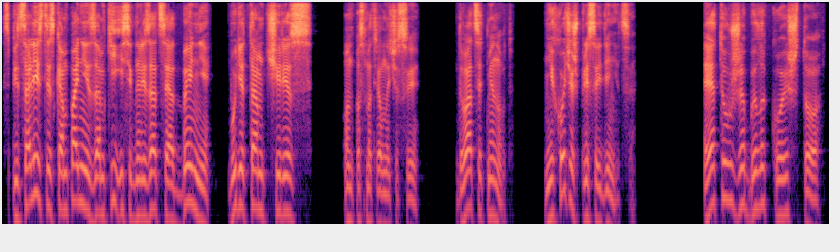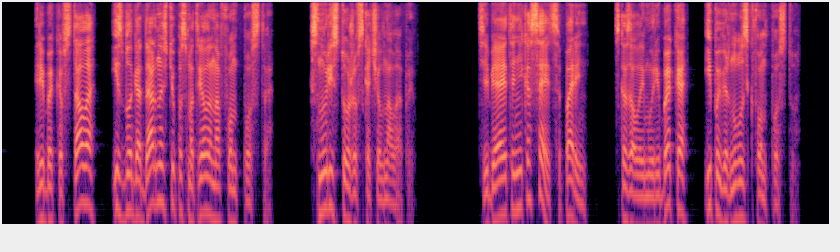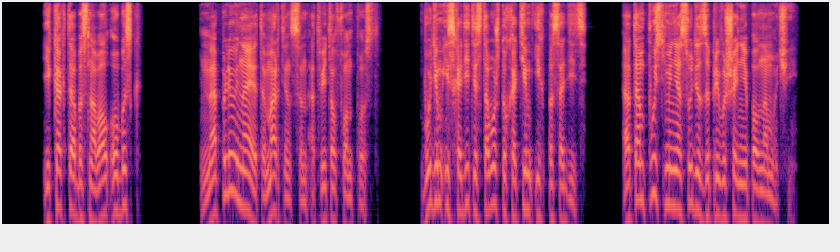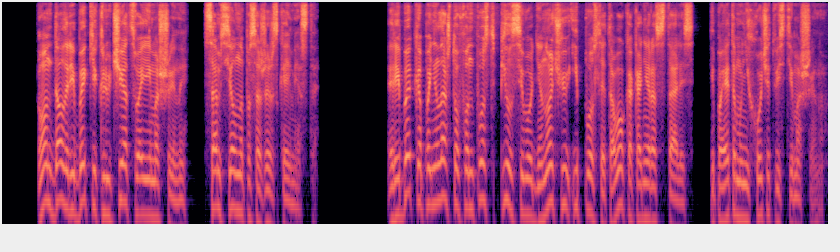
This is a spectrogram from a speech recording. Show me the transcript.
Специалист из компании «Замки и сигнализация» от Бенни будет там через...» Он посмотрел на часы. «20 минут. Не хочешь присоединиться?» Это уже было кое-что. Ребекка встала и с благодарностью посмотрела на фон поста. Снурис тоже вскочил на лапы. «Тебя это не касается, парень», — сказала ему Ребекка и повернулась к фон посту. «И как ты обосновал обыск?» «Наплюй на это, Мартинсон», — ответил фон пост. «Будем исходить из того, что хотим их посадить. А там пусть меня судят за превышение полномочий». Он дал Ребекке ключи от своей машины, сам сел на пассажирское место. Ребекка поняла, что фон Пост пил сегодня ночью и после того, как они расстались, и поэтому не хочет вести машину.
